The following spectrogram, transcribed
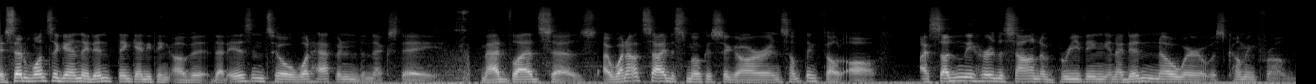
They said once again they didn't think anything of it, that is until what happened the next day. Mad Vlad says, I went outside to smoke a cigar and something felt off. I suddenly heard the sound of breathing and I didn't know where it was coming from.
